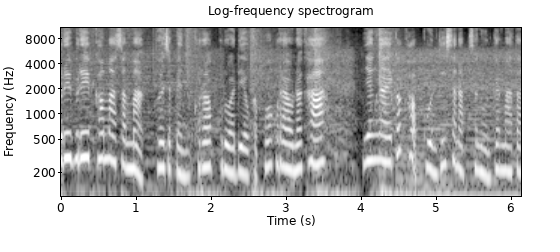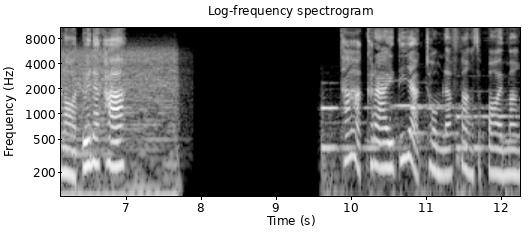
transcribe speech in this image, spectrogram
รีบๆเข้ามาสมัครเพื่อจะเป็นครอบครัวเดียวกับพวกเรานะคะ ยังไงก็ขอบคุณที่สนับสนุนกันมาตลอดด้วยนะคะ ถ้าหากใครที่อยากชมและฟังสปอยมัง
